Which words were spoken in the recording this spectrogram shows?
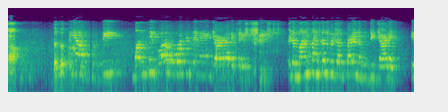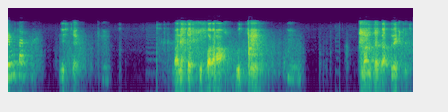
હા અહીંયા બુદ્ધિ મનથી પર હોવાથી તેને જાણનાર કહેવી એટલે મન સંકલ્પ કરે ને બુદ્ધિ જાણે એવું થતું નિશ્ચય. મનસત્તુ પરા બુદ્ધિ. મન થતા શ્રેષ્ઠ છે.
